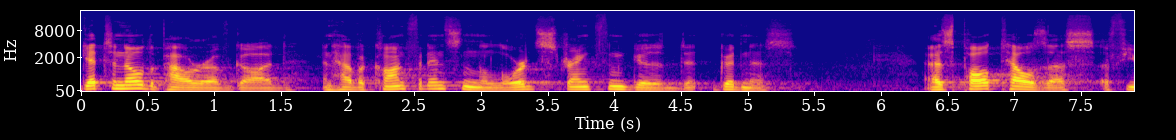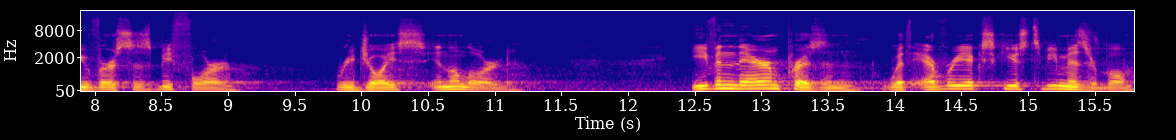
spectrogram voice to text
get to know the power of God and have a confidence in the Lord's strength and good, goodness. As Paul tells us a few verses before, rejoice in the Lord. Even there in prison, with every excuse to be miserable,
